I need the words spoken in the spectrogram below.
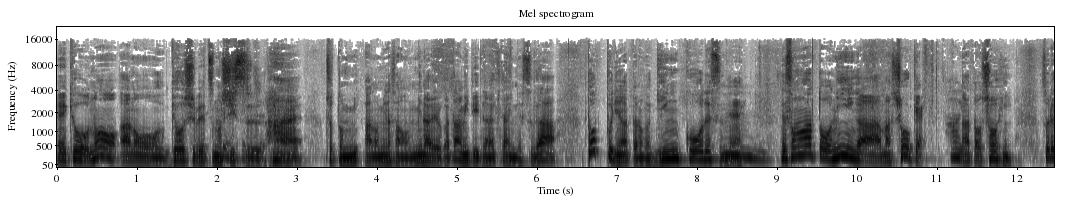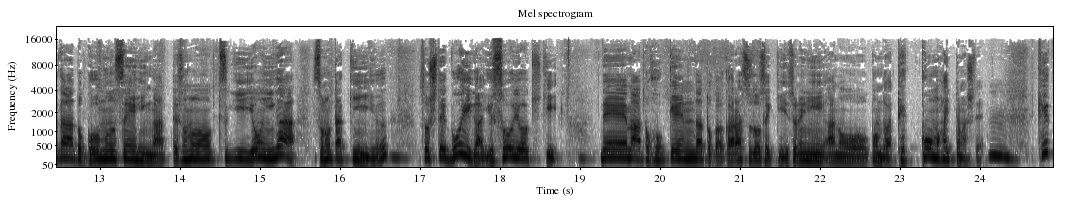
えー、今日の、あの、業種別の指数、はい。ちょっとみ、あの、皆さん見られる方は見ていただきたいんですが、トップになったのが銀行ですね。うん、で、その後2位が、まあ、証券。はい、あと商品。それからあとゴム製品があって、その次4位がその他金融。うん、そして5位が輸送用機器。はい、で、まあ、あと保険だとかガラス土石、それに、あの、今度は鉄鋼も入ってまして。うん、結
